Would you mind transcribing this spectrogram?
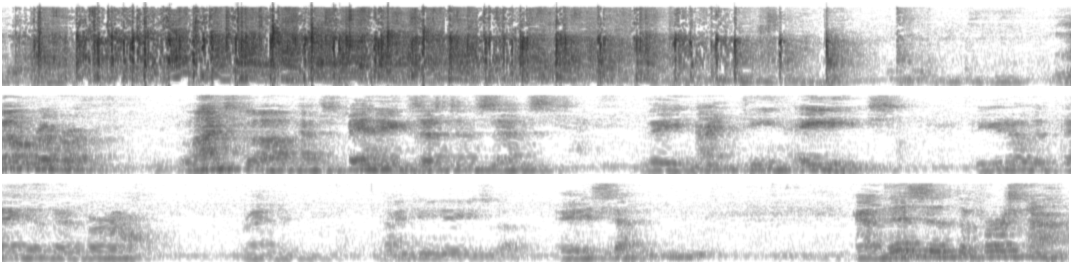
glad. Little River Lions Club has been in existence since the 1980s. Do you know the date of their birth, Randy? 1987. And this is the first time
